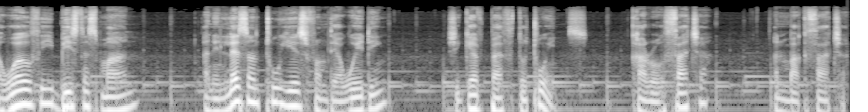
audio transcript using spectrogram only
a wealthy businessman, and in less than two years from their wedding, she gave birth to twins, Carol Thatcher and Mark Thatcher.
